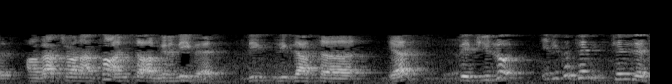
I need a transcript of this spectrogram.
But I'm about to run out of time, so I'm going to leave it. Leave, that, uh, yeah? But if you look, if you continue, this,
